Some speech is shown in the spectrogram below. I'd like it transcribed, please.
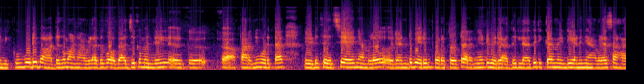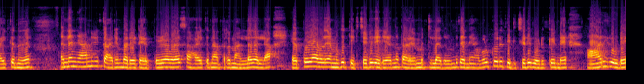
എനിക്കും കൂടി ബാധകമാണ്. അവൾ അത് ഗോപാജിക്ക് മുന്നിൽ പറഞ്ഞു കൊടുത്താൽ വീട് തീർച്ചയായും നമ്മൾ രണ്ടുപേരും പുറത്തോട്ട് ഇറങ്ങേണ്ടി വരും. അതില്ലാതിരിക്കാൻ വേണ്ടിയാണ് ഞാൻ അവളെ സഹായിക്കുന്നത്. എന്നാൽ ഞാനൊരു കാര്യം പറയട്ടെ. എപ്പോഴും അവളെ സഹായിക്കുന്ന അത്ര നല്ലതല്ല. എപ്പോഴും അവളെ നമുക്ക് തിരിച്ചടി തരിക എന്ന് പറയാൻ പറ്റില്ല. അതുകൊണ്ട് തന്നെ അവൾക്കൊരു തിരിച്ചടി കൊടുക്കണ്ടേ? ആരിലൂടെ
